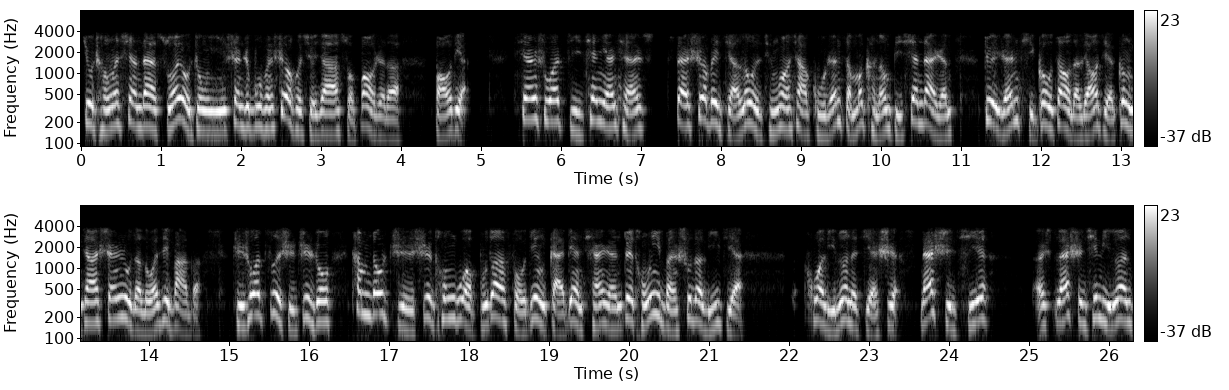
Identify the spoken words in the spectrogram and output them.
就成了现代所有中医甚至部分社会学家所抱着的宝典。先说几千年前在设备简陋的情况下，古人怎么可能比现代人对人体构造的了解更加深入的逻辑 bug？只说自始至终，他们都只是通过不断否定、改变前人对同一本书的理解或理论的解释，来使其呃来使其理论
